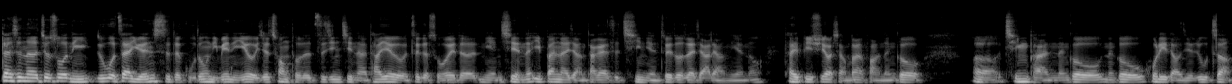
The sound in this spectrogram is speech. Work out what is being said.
但是呢，就说你如果在原始的股东里面，你也有一些创投的资金进来，它又有这个所谓的年限，那一般来讲大概是七年，最多再加两年哦，它也必须要想办法能够。呃，清盘能够能够获利了结入账，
